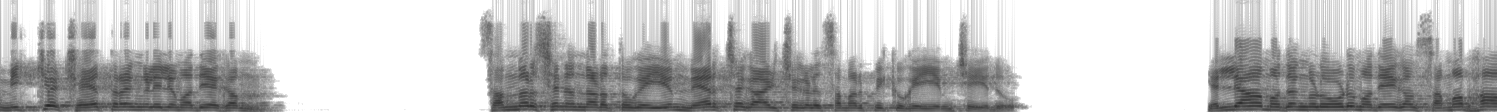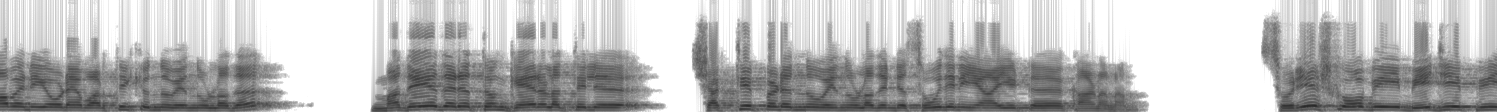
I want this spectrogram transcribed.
മിക്ക ക്ഷേത്രങ്ങളിലും അദ്ദേഹം സന്ദർശനം നടത്തുകയും നേർച്ച കാഴ്ചകൾ സമർപ്പിക്കുകയും ചെയ്തു. എല്ലാ മതങ്ങളോടും അദ്ദേഹം സമഭാവനയോടെ വർത്തിക്കുന്നു എന്നുള്ളത് മതേതരത്വം കേരളത്തിൽ ശക്തിപ്പെടുന്നു എന്നുള്ളതിന്റെ സൂചനയായിട്ട് കാണണം. Suresh Gopi B J P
